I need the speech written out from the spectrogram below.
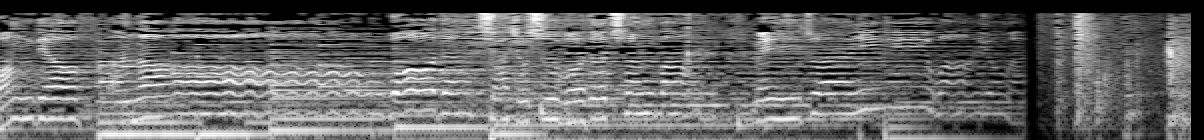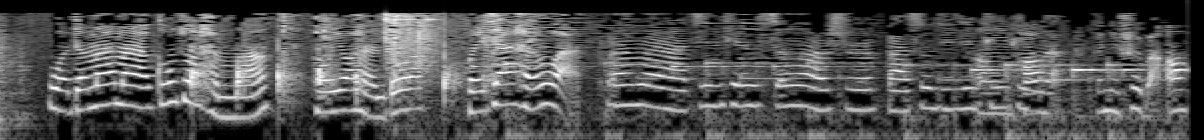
忘掉烦恼。我的家就是我的城堡，每一砖一瓦用爱。我的妈妈工作很忙。朋友很多，回家很晚。妈妈，今天孙老师把宋晶晶批评了。好，赶紧睡吧啊！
